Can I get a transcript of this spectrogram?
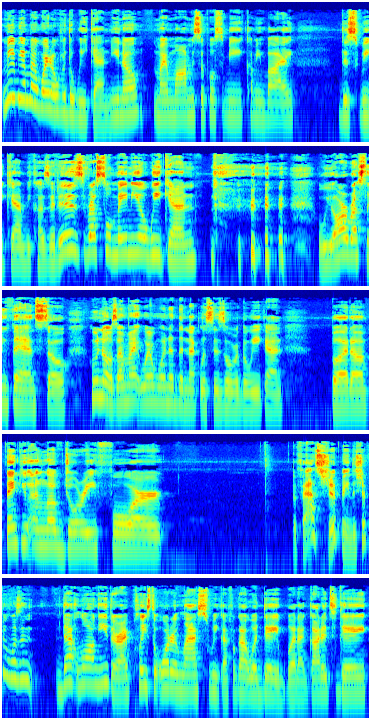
Maybe I might wear it over the weekend, you know? My mom is supposed to be coming by this weekend because it is WrestleMania weekend. we are wrestling fans, so who knows? I might wear one of the necklaces over the weekend. But um, thank you and love jewelry for the fast shipping. The shipping wasn't that long either. I placed the order last week. I forgot what day, but I got it today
